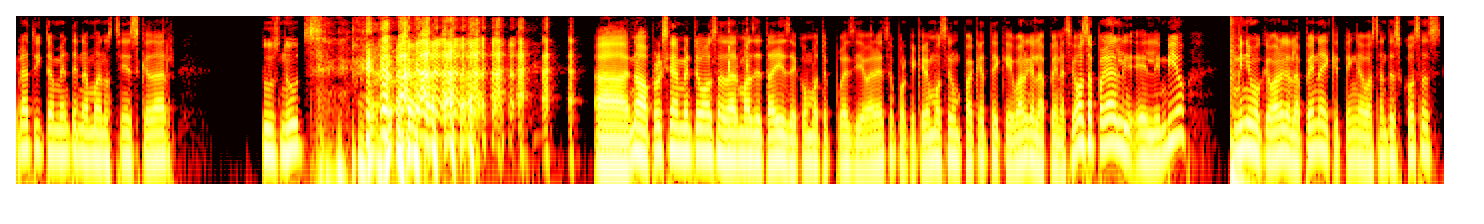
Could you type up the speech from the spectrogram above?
gratuitamente. Nada más nos tienes que dar tus nudes. Ah, no, próximamente vamos a dar más detalles de cómo te puedes llevar eso porque queremos hacer un paquete que valga la pena. Si vamos a pagar el, el envío, mínimo que valga la pena y que tenga bastantes cosas.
